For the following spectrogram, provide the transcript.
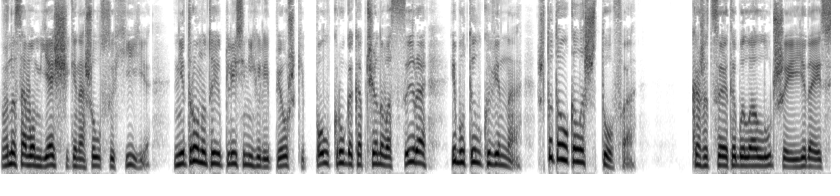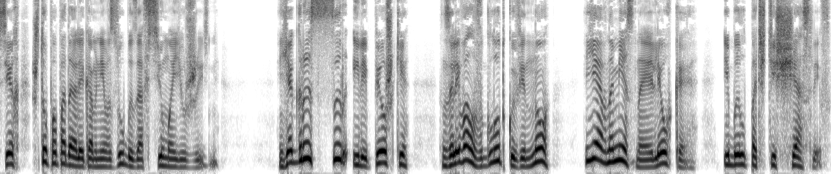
в носовом ящике нашел сухие, нетронутые плесенью лепешки, полкруга копченого сыра и бутылку вина, что-то около штофа, Кажется, это была лучшая еда из всех, что попадали ко мне в зубы за всю мою жизнь. Я грыз сыр и лепешки, заливал в глотку вино, явно местное, легкое, и был почти счастлив.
